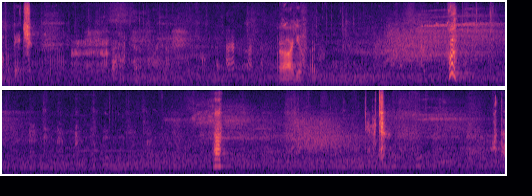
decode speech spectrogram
Son of a bitch. Where are you? Huh? Huh? Damn it. What the?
